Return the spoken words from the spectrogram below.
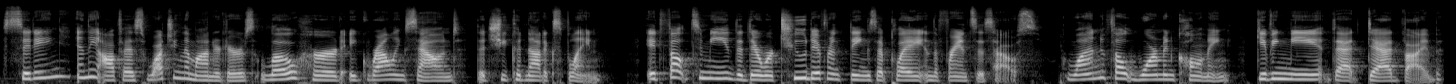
Sitting in the office watching the monitors, Lo heard a growling sound that she could not explain. It felt to me that there were two different things at play in the Francis house. One felt warm and calming, giving me that dad vibe.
